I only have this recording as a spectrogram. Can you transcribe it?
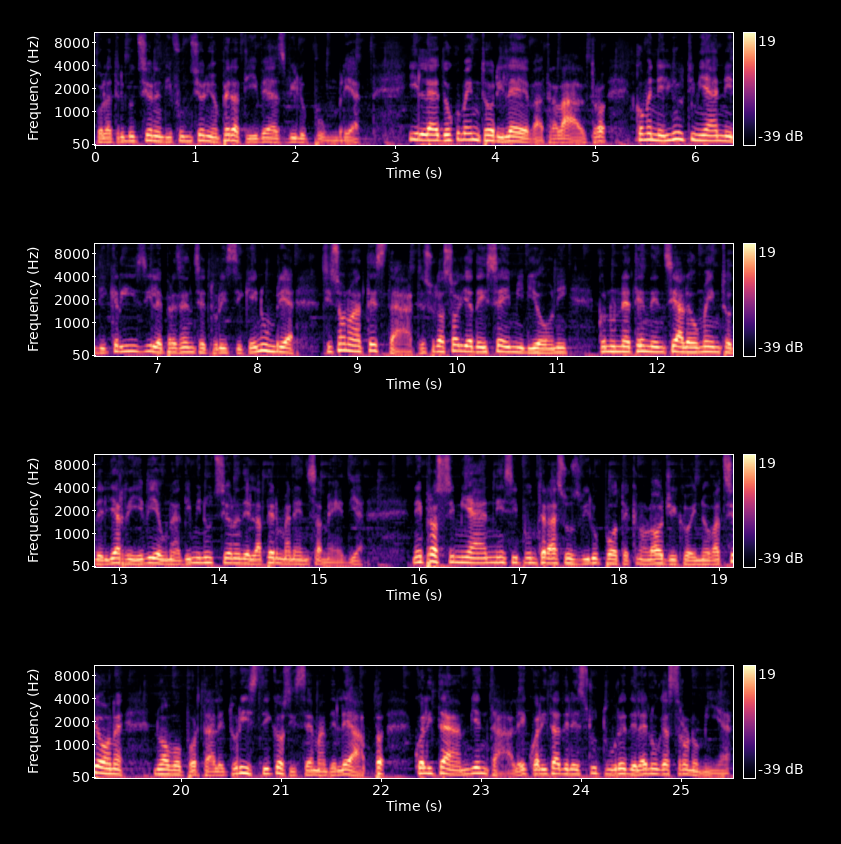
con l'attribuzione di funzioni operative a Sviluppo Umbria. Il documento rileva, tra l'altro, come negli ultimi anni di crisi le presenze turistiche in Umbria si sono attestate sulla soglia dei 6 milioni, con un tendenziale aumento degli arrivi e una diminuzione della permanenza media. Nei prossimi anni si punterà su sviluppo tecnologico e innovazione, nuovo portale turistico, sistema delle app, qualità ambientale e qualità delle strutture dell'enogastronomia.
